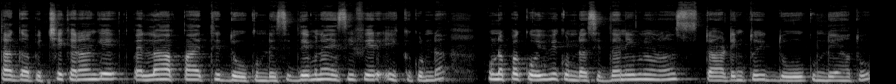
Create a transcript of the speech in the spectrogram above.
ਧਾਗਾ ਪਿੱਛੇ ਕਰਾਂਗੇ। ਪਹਿਲਾਂ ਆਪਾਂ ਇੱਥੇ ਦੋ ਕੁੰਡੇ ਸਿੱਧੇ ਬਣਾਏ ਸੀ, ਫਿਰ ਇੱਕ ਕੁੰਡਾ। ਹੁਣ ਆਪਾਂ ਕੋਈ ਵੀ ਕੁੰਡਾ ਸਿੱਧਾ ਨਹੀਂ ਬਣਾਉਣਾ। ਸਟਾਰਟਿੰਗ ਤੋਂ ਹੀ ਦੋ ਕੁੰਡਿਆਂ ਤੋਂ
